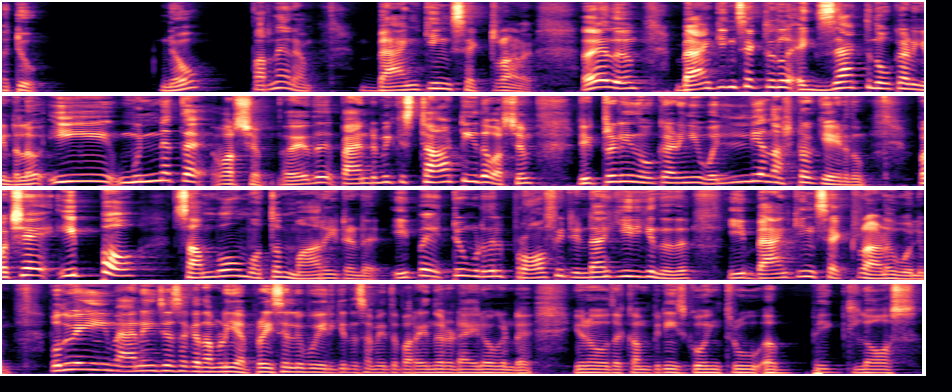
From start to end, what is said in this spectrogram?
പറ്റുമോ? നോ പറഞ്ഞുതരാം. ബാങ്കിങ് സെക്ടറാണ് അതായത് ബാങ്കിങ് സെക്ടറിൽ എക്സാക്റ്റ് നോക്കുകയാണെങ്കിൽ ഉണ്ടല്ലോ ഈ മുന്നത്തെ വർഷം അതായത് പാൻഡമിക് സ്റ്റാർട്ട് ചെയ്ത വർഷം ലിറ്ററലി നോക്കുകയാണെങ്കിൽ വലിയ നഷ്ടമൊക്കെ ആയിരുന്നു പക്ഷേ ഇപ്പോൾ സംഭവം മൊത്തം മാറിയിട്ടുണ്ട്. ഇപ്പോൾ ഏറ്റവും കൂടുതൽ പ്രോഫിറ്റ് ഉണ്ടാക്കിയിരിക്കുന്നത് ഈ ബാങ്കിങ് സെക്ടറാണ് പോലും. പൊതുവേ ഈ മാനേജേഴ്സൊക്കെ നമ്മൾ ഈ അപ്രൈസലിന് പോയിരിക്കുന്ന സമയത്ത് പറയുന്ന ഒരു ഡയലോഗ് ഉണ്ട്. You know the company is going through a big loss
